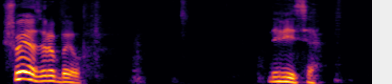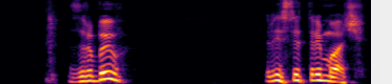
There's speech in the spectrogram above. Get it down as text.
Що я зробив? Дивіться. Зробив лісотримач.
